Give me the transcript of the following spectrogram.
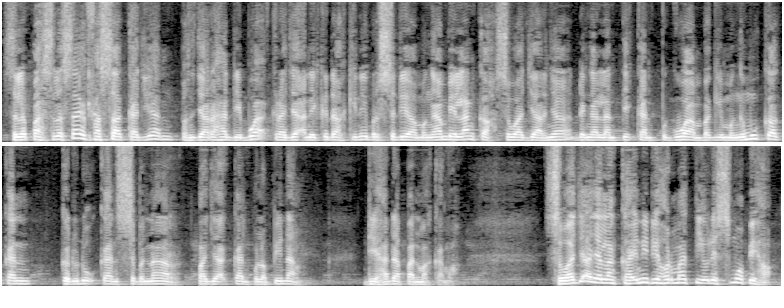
Selepas selesai fasa kajian pensejarahan dibuat, Kerajaan Negeri Kedah kini bersedia mengambil langkah sewajarnya dengan lantikan peguam bagi mengemukakan kedudukan sebenar pajakan Pulau Pinang di hadapan mahkamah. Sewajarnya langkah ini dihormati oleh semua pihak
